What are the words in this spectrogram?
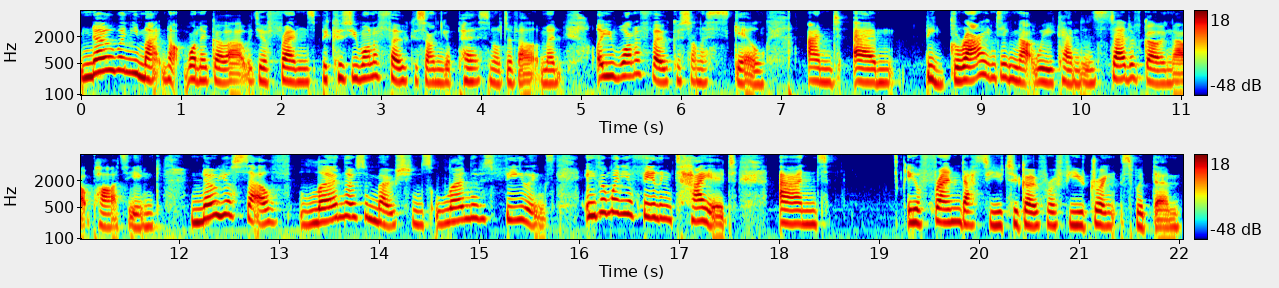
Know when you might not want to go out with your friends because you want to focus on your personal development or you want to focus on a skill and um, be grinding that weekend instead of going out partying. Know yourself, learn those emotions, learn those feelings. Even when you're feeling tired and your friend asks you to go for a few drinks with them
